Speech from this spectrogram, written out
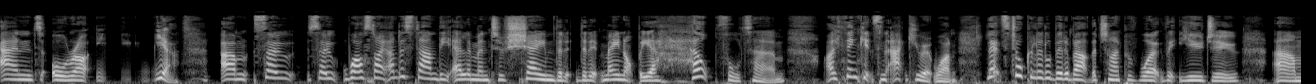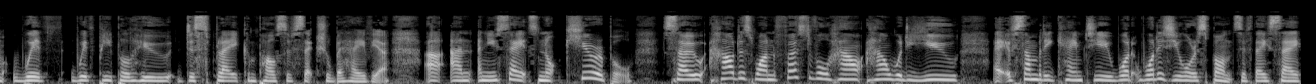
And or yeah. Um, so, so whilst I understand the element of shame that that it may not be a helpful term, I think it's an accurate one. Let's talk a little bit about the type of work that you do um, with with people who display compulsive sexual behaviour, uh, and and you say it's not curable. So, how does one first of all, how how would you, uh, if somebody came to you, what what is your response if they say,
